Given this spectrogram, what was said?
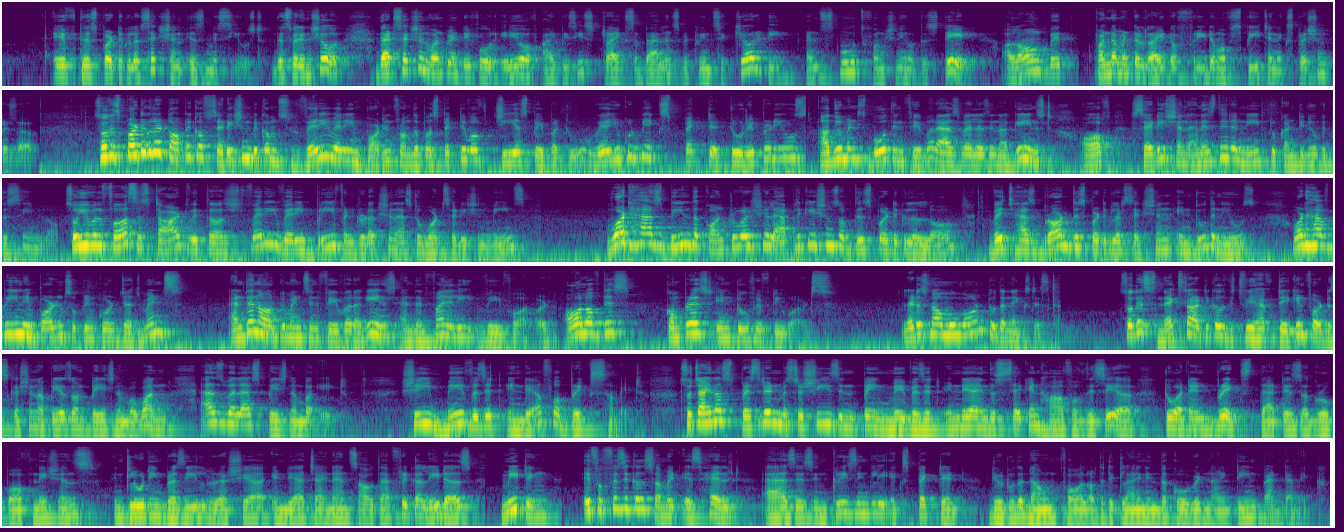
if this particular section is misused. This will ensure that section 124A of IPC strikes a balance between security and smooth functioning of the state along with fundamental right of freedom of speech and expression preserved. So this particular topic of sedition becomes very very important from the perspective of GS paper 2 where you could be expected to reproduce arguments both in favor as well as in against of sedition and is there a need to continue with the same law. So you will first start with a very very brief introduction as to what sedition means. What has been the controversial applications of this particular law which has brought this particular section into the news? What have been important Supreme Court judgments and then arguments in favor against and then finally way forward. All of this compressed in 250 words. Let us now move on to the next discussion. So this next article which we have taken for discussion appears on page number 1 as well as page number 8. Xi may visit India for BRICS summit. So China's President Mr. Xi Jinping may visit India in the second half of this year to attend BRICS, that is a group of nations including Brazil, Russia, India, China and South Africa leaders meeting if a physical summit is held as is increasingly expected due to the downfall or the decline in the COVID-19 pandemic.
